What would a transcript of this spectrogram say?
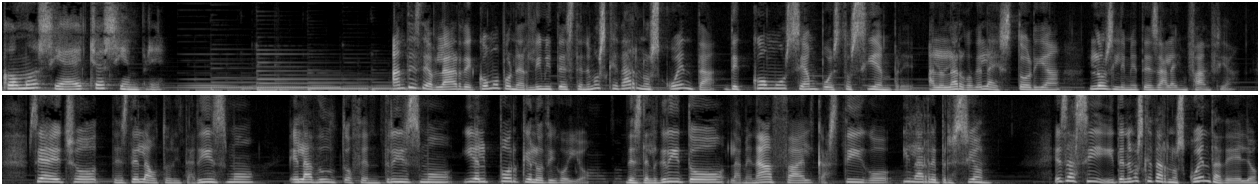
¿Cómo se ha hecho siempre? Antes de hablar de cómo poner límites, tenemos que darnos cuenta de cómo se han puesto siempre, a lo largo de la historia, los límites a la infancia se ha hecho desde el autoritarismo, el adultocentrismo y el por qué lo digo yo, desde el grito, la amenaza, el castigo y la represión. Es así y tenemos que darnos cuenta de ello,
